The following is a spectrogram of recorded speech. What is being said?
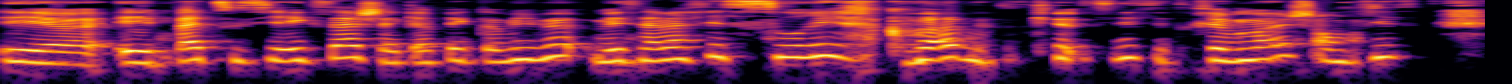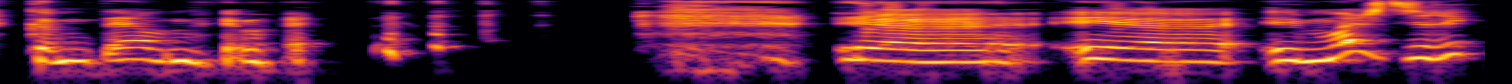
Et, euh, et pas de souci avec ça, chacun fait comme il veut. Mais ça m'a fait sourire, quoi. Parce que si, c'est très moche en plus comme terme. Mais ouais. et, euh, et, euh, et moi, je dirais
